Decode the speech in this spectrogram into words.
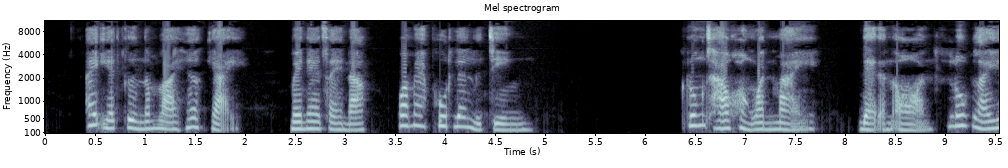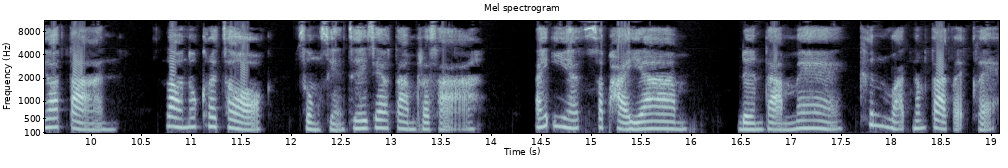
ๆ ไอเอียดกลืนน้ำลายเฮือกใหญ่ ไม่แน่ใจนักว่าแม่พูดเล่นหรือจริง รุ่งเช้าของวันใหม่ แดดอ่อนๆลูบไล้ยอดตาลเหล่านกกระจอก ส่งเสียงเจ้ยแจ้วตามประษาไอเอียดสะพายย่าม เดินตามแม่ขึ้นวัดน้ำตาแกละ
